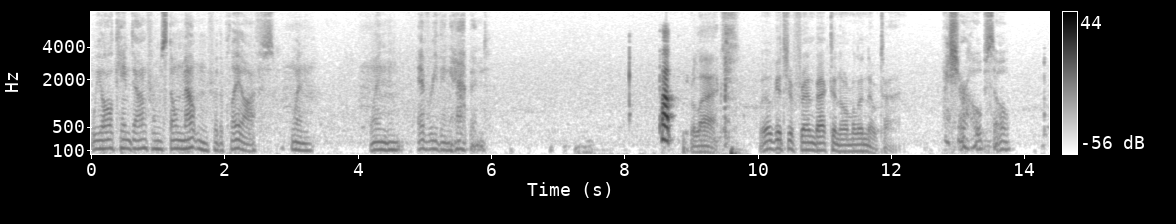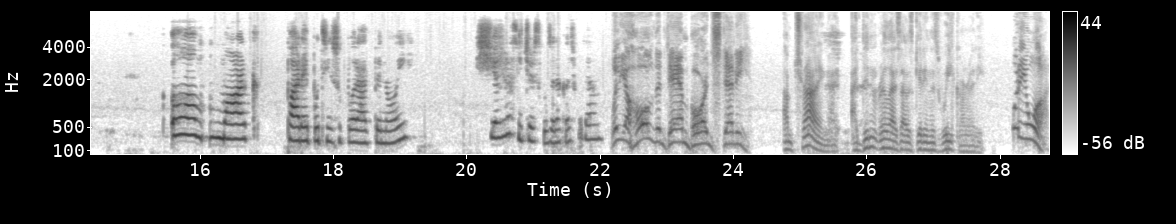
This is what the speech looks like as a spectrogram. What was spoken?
We all came down from Stone Mountain for the playoffs when... when everything happened. Pop. Relax. We'll get your friend back to normal in no time. I sure hope so. Um, Mark pare puțin supărat pe noi. Și aș vrea să-i cer scuze dacă aș putea. Will you hold the damn board steady? I'm trying. I, I didn't realize I was getting this weak already. What do you want?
